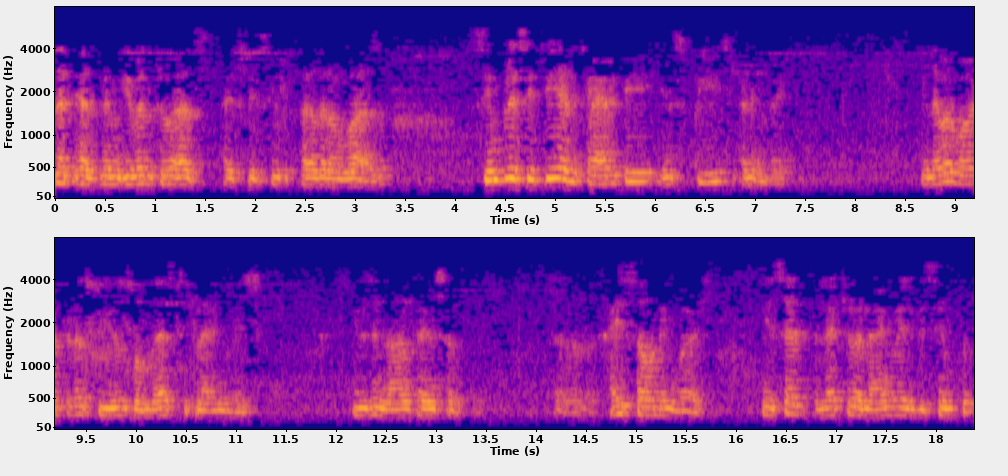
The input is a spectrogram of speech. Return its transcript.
that has been given to us, as Sri Father was, simplicity and clarity in speech and in writing. He never wanted us to use bombastic language, using all kinds of uh, high-sounding words. He said, let your language be simple,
